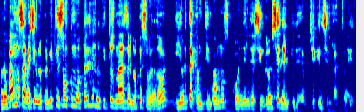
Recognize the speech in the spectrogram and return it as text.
Pero vamos a ver, si me lo permite, son como tres minutitos más de López Obrador y ahorita continuamos con el desenglose del video. Chéquense el dato. ¿eh?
